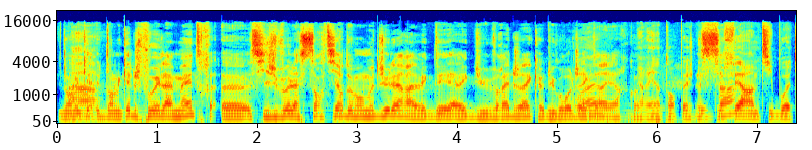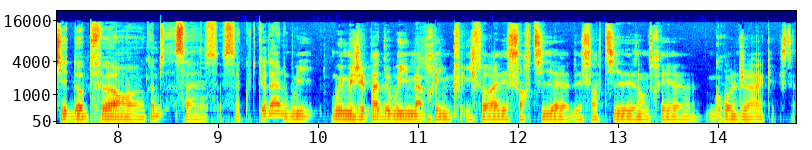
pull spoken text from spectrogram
dans, Ah. lequel, dans lequel je pouvais la mettre euh, si je veux la sortir de mon modulaire avec des avec du vrai jack, du gros jack Ouais, derrière quoi. Mais rien t'empêche de, de faire un petit boîtier Dopfer euh, comme ça, ça, ça, ça coûte que dalle. Oui, oui, mais j'ai pas de oui, mais après il, me f- il faudrait des sorties, euh, des sorties, des entrées euh, gros jack, etc.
